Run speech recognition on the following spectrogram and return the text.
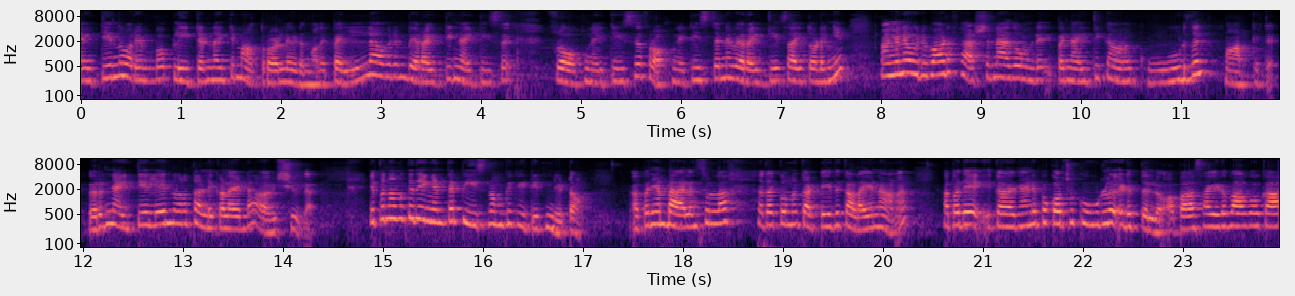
നൈറ്റി എന്ന് പറയുമ്പോൾ പ്ലീറ്റഡ് നൈറ്റി മാത്രമല്ല ഇടുന്നത്. ഇപ്പം എല്ലാവരും variety nighties frock nighties frock nighties തന്നെ വെറൈറ്റീസ് ആയി തുടങ്ങി. അങ്ങനെ ഒരുപാട് ഫാഷൻ ആയതുകൊണ്ട് ഇപ്പം നൈറ്റിക്കാണ് കൂടുതൽ മാർക്കറ്റ് വെറും നൈറ്റി അല്ലേ എന്ന് പറഞ്ഞാൽ തള്ളിക്കളയേണ്ട ആവശ്യമില്ല. ഇപ്പം നമുക്കിത് ഇങ്ങനത്തെ പീസ് നമുക്ക് കിട്ടിയിട്ടുണ്ട് കേട്ടോ അപ്പോൾ ഞാൻ ബാലൻസ് ഉള്ള അതൊക്കെ ഒന്ന് കട്ട് ചെയ്ത് കളയാനാണ്. അപ്പോൾ അതേ ഞാനിപ്പോൾ കുറച്ച് കൂടുതൽ എടുത്തല്ലോ. അപ്പോൾ ആ സൈഡ് ഭാഗമൊക്കെ ആ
